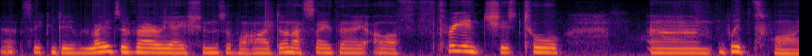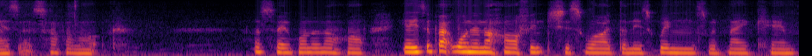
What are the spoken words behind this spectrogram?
Yeah, so you can do loads of variations of what I've done. I say they are three inches tall um, width-wise. Let's have a look. I'd say one and a half. Yeah, he's about one and a half inches wide than his wings would make him.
